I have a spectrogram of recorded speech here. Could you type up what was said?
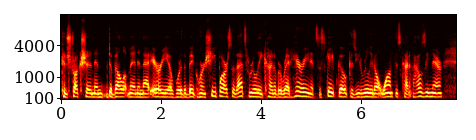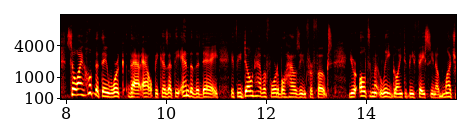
construction and development in that area where the bighorn sheep are. So that's really kind of a red herring. It's a scapegoat because you really don't want this kind of housing there. So I hope that they work that out because at the end of the day, if you don't have affordable housing for folks, you're ultimately going to be facing a much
